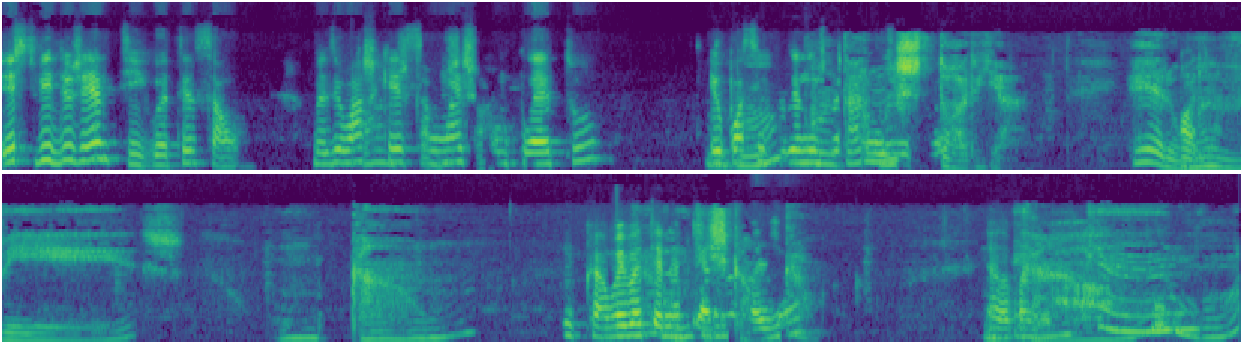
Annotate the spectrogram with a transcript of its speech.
Este vídeo já é antigo, atenção. Mas eu acho ah, que esse é o mais completo. Eu uhum. posso fazer contar uma história. Era uma Olha. vez um cão o cão vai bater na perna, veja. Ela vai. Cão.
